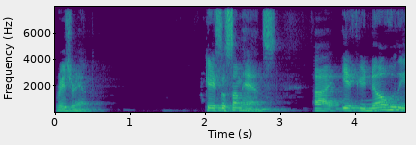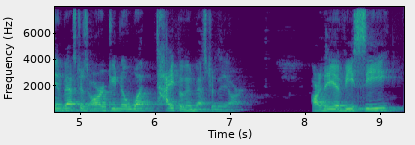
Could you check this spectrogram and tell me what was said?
Raise your hand. Okay, so some hands. Uh, if you know who the investors are, do you know what type of investor they are? Are they a VC?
